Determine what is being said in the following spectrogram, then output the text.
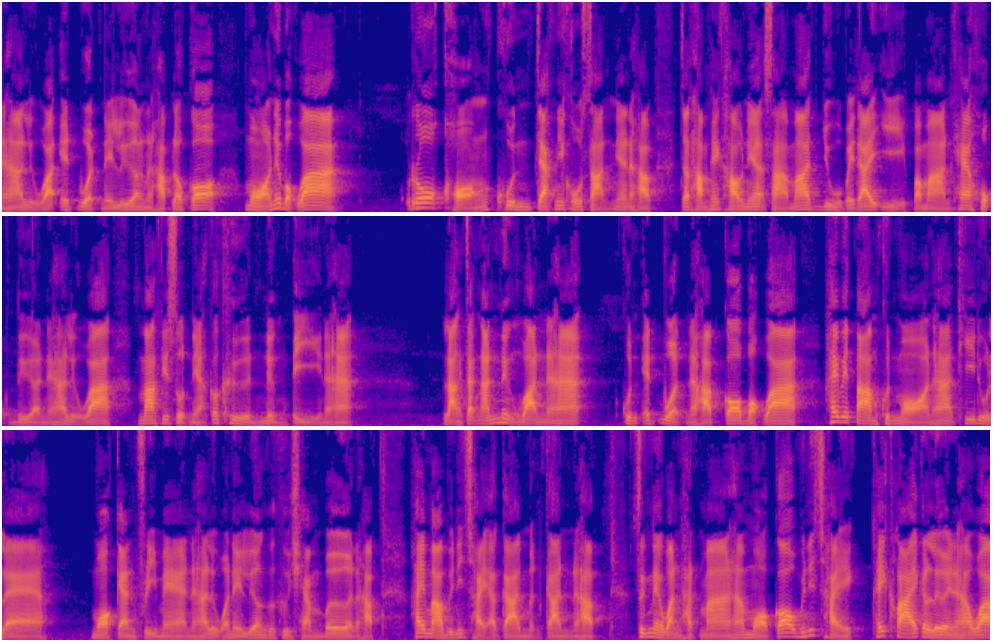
นะฮะหรือว่าเอ็ดเวิร์ดในเรื่องนะครับแล้วก็หมอเนี่ยบอกว่า โรคของคุณแจ็คนิโคสันเนี่ยนะครับจะทำให้เขาเนี่ยสามารถอยู่ไปได้อีกประมาณแค่ 6 เดือนนะฮะหรือว่ามากที่สุดเนี่ยก็คือ 1 ปีนะฮะหลังจากนั้น 1 วันนะฮะคุณเอ็ดเวิร์ดนะครับก็บอกว่าให้ไปตามคุณหมอนะฮะที่ดูแลมอร์แกนฟรีแมนนะฮะหรือว่าในเรื่องก็คือแชมเบอร์นะครับให้มาวินิจฉัยอาการเหมือนกันนะครับซึ่งในวันถัดมานะฮะหมอก็วินิจฉัยคล้ายๆกันเลยนะฮะว่า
